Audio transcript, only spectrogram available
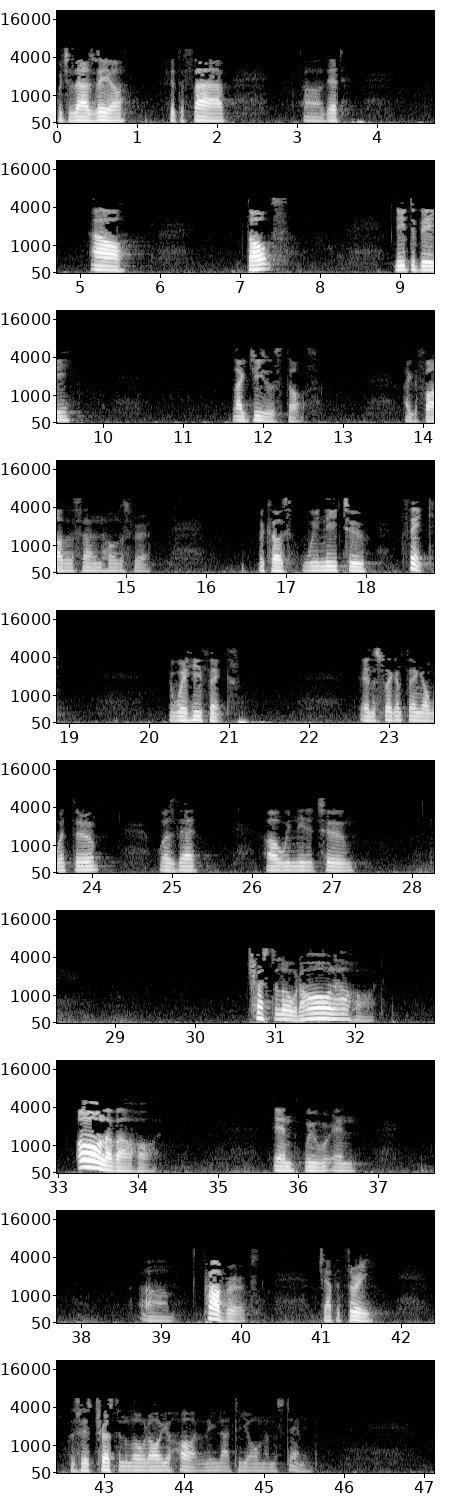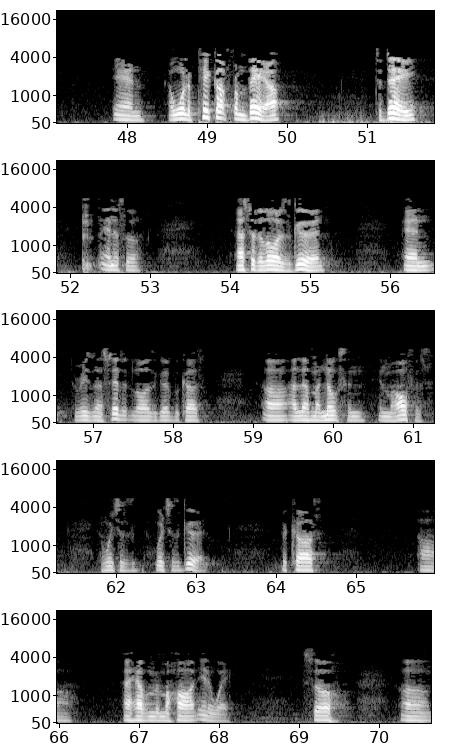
which is Isaiah 55, uh, that our thoughts need to be like Jesus' thoughts, like the Father, the Son, and the Holy Spirit. Because we need to think the way He thinks. And the second thing I went through was that uh, we needed to trust the Lord with all our heart, all of our heart. And we were in um, Proverbs chapter 3, which says, Trust in the Lord with all your heart and lean not to your own understanding. And I want to pick up from there today, and it's a, I said the Lord is good, and the reason I said that the Lord is good because uh, I left my notes in, in my office, which is which is good, because uh, I have them in my heart anyway. So um,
